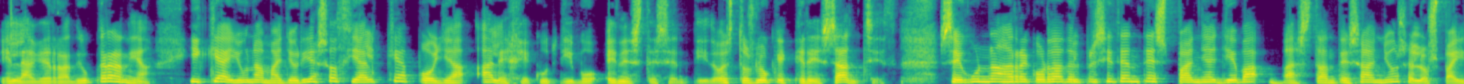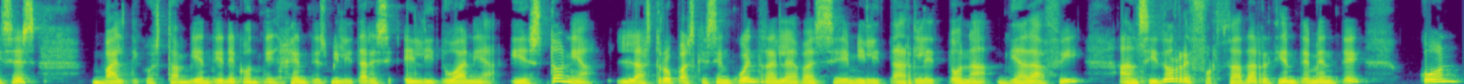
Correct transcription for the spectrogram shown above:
en la guerra de Ucrania y que hay una mayoría social que apoya al Ejecutivo en este sentido. Esto es lo que cree Sánchez. Según ha recordado el presidente, España lleva bastantes años en los países bálticos. También tiene contingentes militares en Lituania y Estonia. Las tropas que se encuentran en la base militar letona de Adafi han sido reforzadas recientemente con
